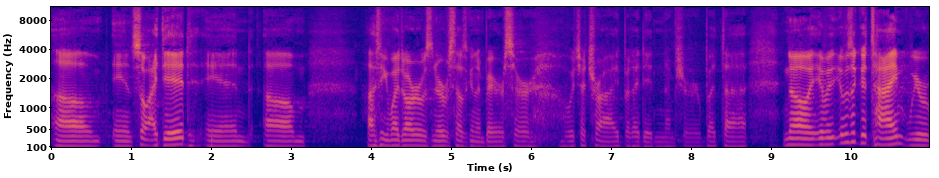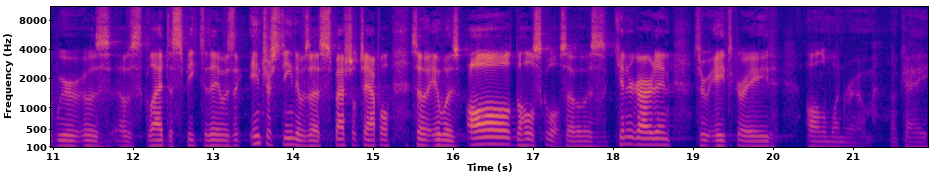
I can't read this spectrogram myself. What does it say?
Um, and so I did, and um, I think my daughter was nervous I was going to embarrass her, which I tried, but I didn't. I'm sure. But uh, no, it was it was a good time. We were we were it was I was glad to speak today. It was interesting. It was a special chapel, so it was all the whole school. So it was kindergarten through eighth grade, all in one room. Okay,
